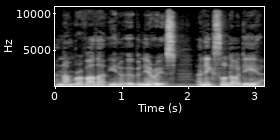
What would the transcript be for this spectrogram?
a number of other inner urban areas. An excellent idea,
